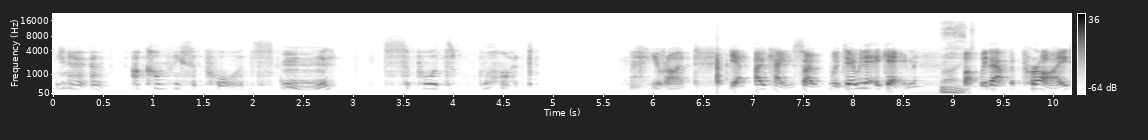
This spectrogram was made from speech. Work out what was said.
You know, um, our company supports. Hmm. Supports what? You're right. Yeah. Okay. So we're doing it again, Right. but without the pride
